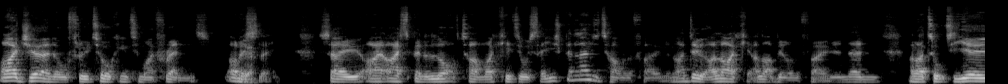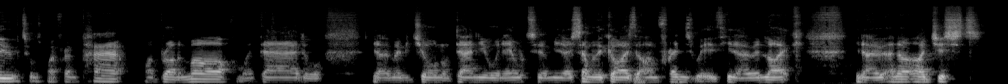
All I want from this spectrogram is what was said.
I journal through talking to my friends, honestly. So I, I spend a lot of time. My kids always say you spend loads of time on the phone, and I do. I like it. I like being on the phone, and then and I talk to you, talk to my friend Pat, my brother Mark, or my dad, or you know maybe John or Daniel and Elton. You know some of the guys that I'm friends with. You know, and like, you know, and I, I just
